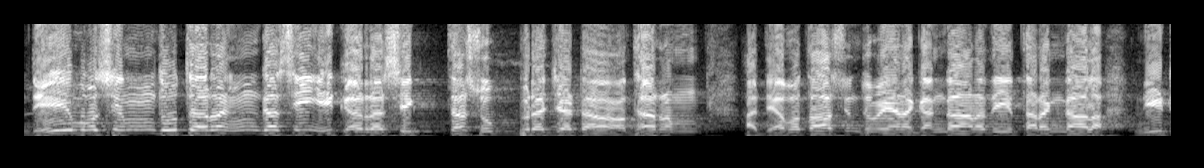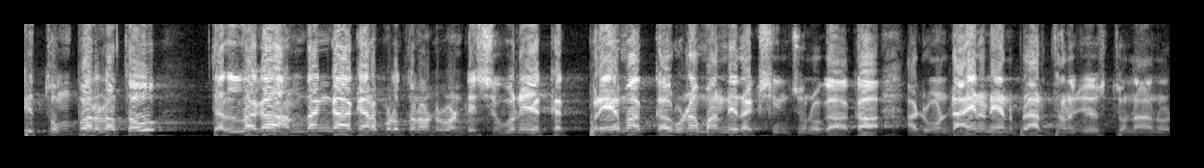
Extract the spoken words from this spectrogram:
దేవసింధు తరంగ శీకర సిక్త శుభ్రజటాధరం ఆ దేవతా సింధువైన గంగానది తరంగాల నీటి తుంపరలతో తెల్లగా అందంగా కనపడుతున్నటువంటి శివుని యొక్క ప్రేమ కరుణ మన్ని రక్షించునుగాక. అటువంటి ఆయన నేను ప్రార్థన చేస్తున్నాను.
